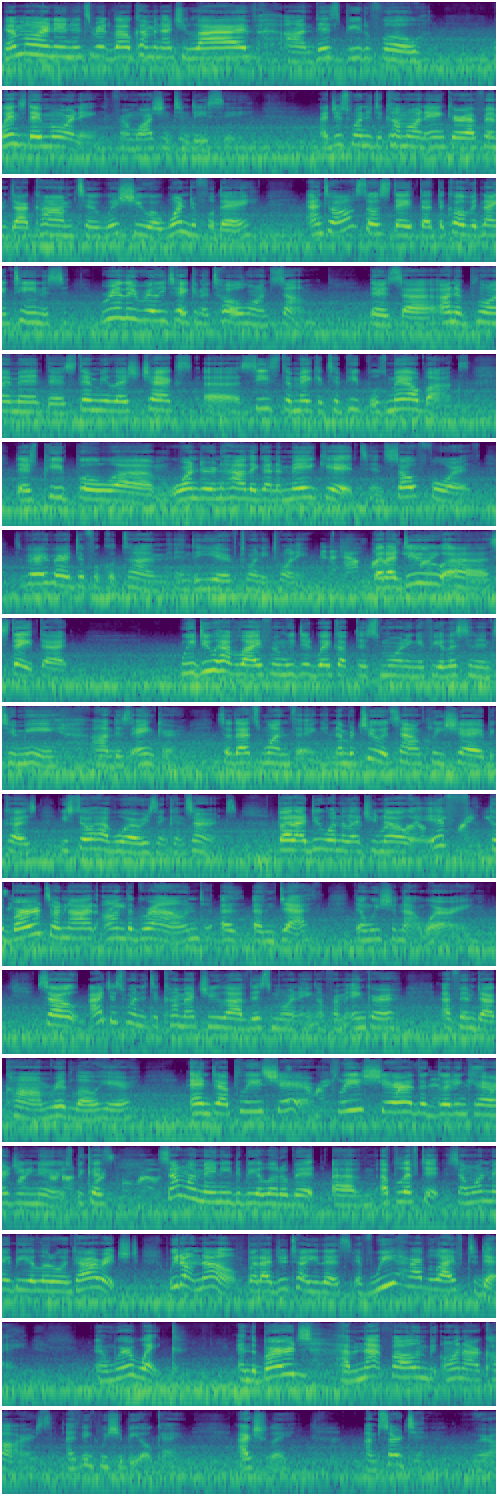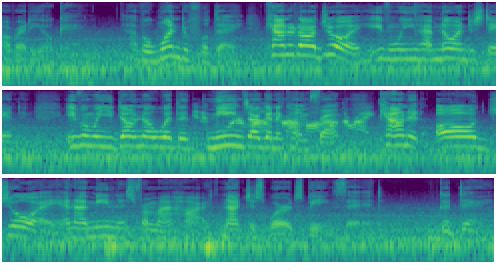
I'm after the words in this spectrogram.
Good morning. It's Ridlow coming at you live on this beautiful Wednesday morning from Washington, D.C. I just wanted to come on anchorfm.com to wish you a wonderful day and to also state that the COVID 19 is really, really taking a toll on some. There's uh, unemployment, there's stimulus checks, uh, cease to make it to people's mailbox. There's people um, wondering how they're going to make it and so forth. It's a very, very difficult time in the year of 2020. But I do uh, state that we do have life and we did wake up this morning if you're listening to me on this anchor. So that's one thing. Number two, it sounds cliche because you still have worries and concerns. But I do want to let you know if the birds are not on the ground of death, then we should not worry. So I just wanted to come at you live this morning. I'm from Anchor fm.com, Ridlow here. And uh, please share. Please share the good, encouraging news because someone may need to be a little bit um, uplifted. Someone may be a little encouraged. We don't know. But I do tell you this if we have life today and we're awake and the birds have not fallen on our cars, I think we should be okay. Actually, I'm certain we're already okay. Have a wonderful day. Count it all joy, even when you have no understanding, even when you don't know where the means are going to come from. Count it all joy, and I mean this from my heart, not just words being said. Good day.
